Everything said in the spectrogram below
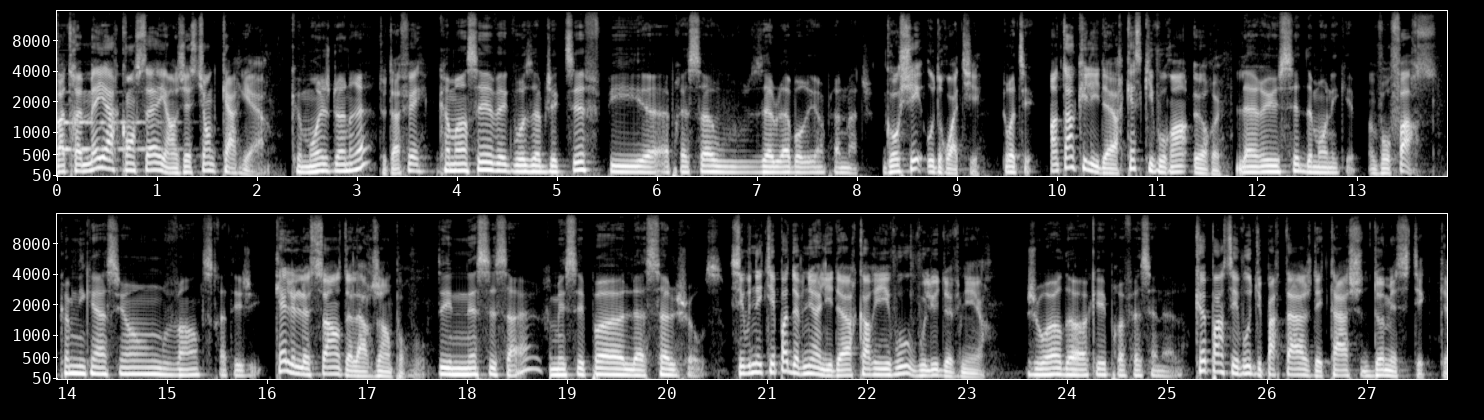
Votre meilleur conseil en gestion de carrière? Que moi, je donnerais? Tout à fait. Commencez avec vos objectifs, puis euh, après ça, vous élaborez un plan de match. Gaucher ou droitier? Droitier. En tant que leader, qu'est-ce qui vous rend heureux? La réussite de mon équipe. Vos forces? Communication, vente, stratégie. Quel est le sens de l'argent pour vous? C'est nécessaire, mais c'est pas la seule chose. Si vous n'étiez pas devenu un leader, qu'auriez-vous voulu devenir? Joueur de hockey professionnel. Que pensez-vous du partage des tâches domestiques?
